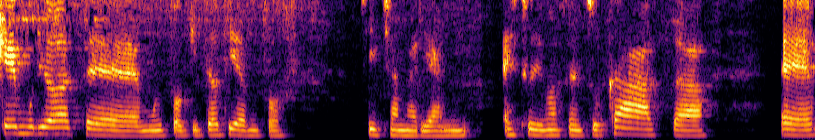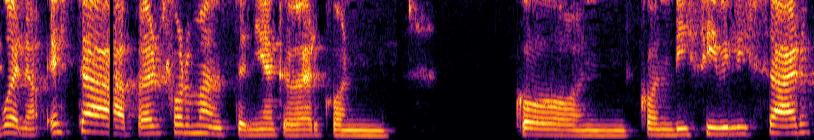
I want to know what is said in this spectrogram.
que murió hace muy poquito tiempo, Chicha Mariani. Estuvimos en su casa. Eh, bueno, esta performance tenía que ver con, con, visibilizar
